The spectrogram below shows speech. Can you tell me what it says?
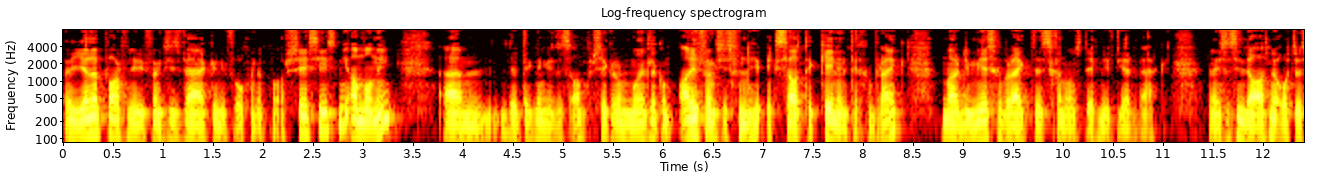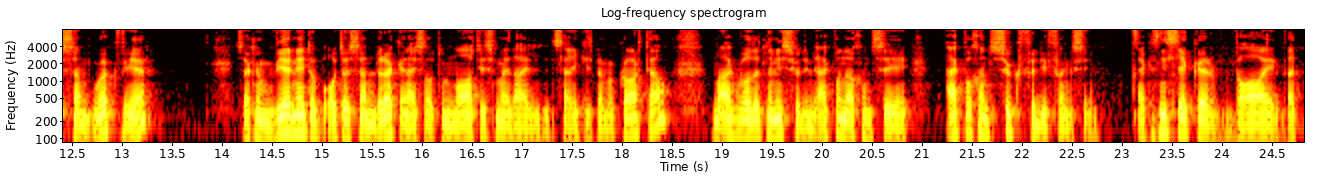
'n hele paar van hierdie funksies werk in die volgende paar sessies, nie almal nie. Ehm um, dit ek dink dit is amper seker onmoontlik om al die funksies van Excel te ken en te gebruik, maar die mees gebruiktes gaan ons definitief deurwerk. Nou as jy sien daar is my AutoSum ook weer. So ek kan weer net op AutoSum druk en hy sal outomaties vir my daai selletjies bymekaar tel. Maar ek wil dit nou nie so doen. Ek wil nou gaan sê ek wil gaan soek vir die funksie. Ek is nie seker waar wat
